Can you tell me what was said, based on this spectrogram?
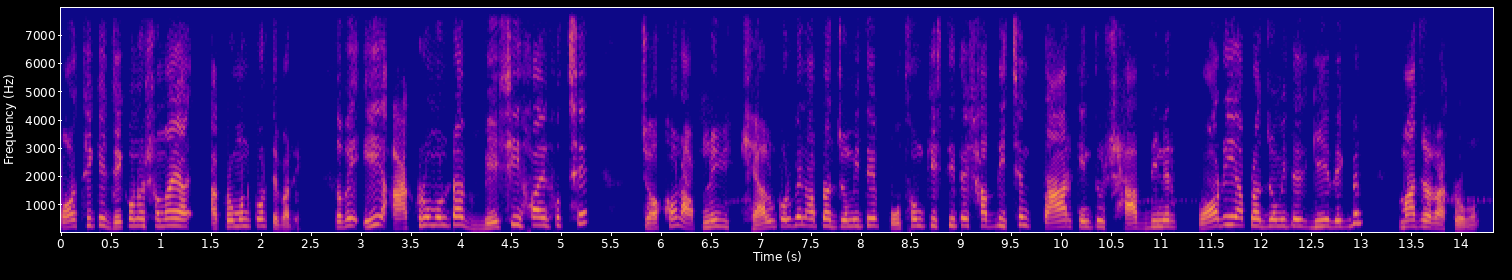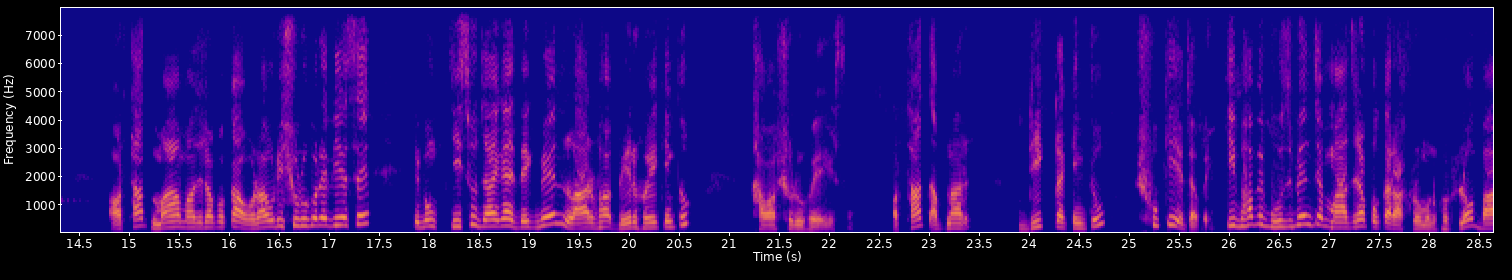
পর থেকে যে কোনো সময় আক্রমণ করতে পারে। তবে এই আক্রমণটা বেশি হয় হচ্ছে যখন আপনি খেয়াল করবেন আপনার জমিতে প্রথম কিস্তিতে সার দিচ্ছেন, তার কিন্তু সাত দিনের পরই আপনার জমিতে গিয়ে দেখবেন মাজরার আক্রমণ। অর্থাৎ মা মাজরা পোকা ওড়াউড়ি শুরু করে দিয়েছে এবং কিছু জায়গায় দেখবেন লার্ভা বের হয়ে কিন্তু খাওয়া শুরু হয়ে গেছে। অর্থাৎ আপনার ডিগটা কিন্তু শুকিয়ে যাবে। কীভাবে বুঝবেন যে মাজরা পোকার আক্রমণ ঘটলো বা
